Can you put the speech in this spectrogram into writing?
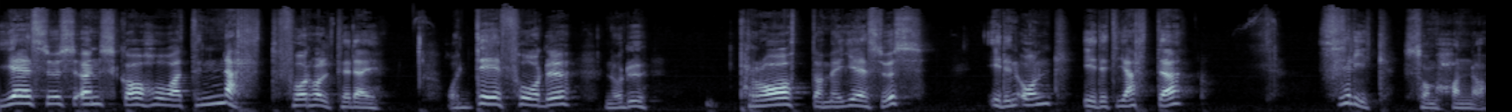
Jesus ønsker å ha et nært forhold til deg. Og det får du når du prater med Jesus i din ånd, i ditt hjerte, slik som Hanna.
